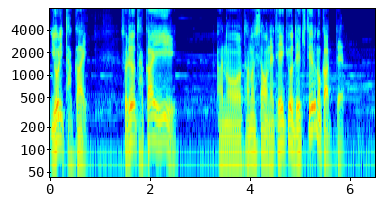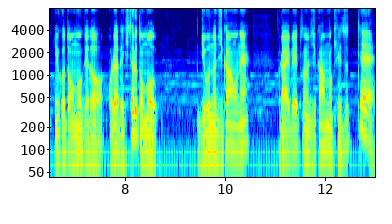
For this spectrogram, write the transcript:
より高い。それを高い、あの、楽しさをね、提供できてるのかっていうことを思うけど、俺はできてると思う。自分の時間をね、プライベートの時間も削って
